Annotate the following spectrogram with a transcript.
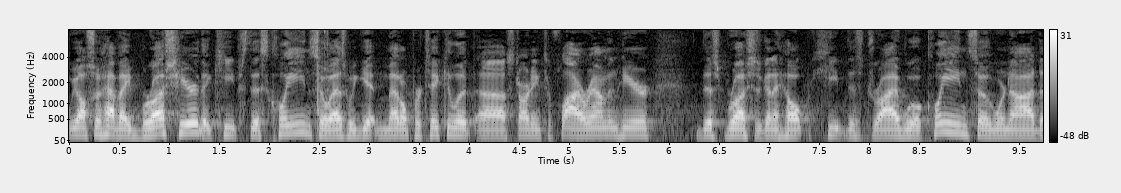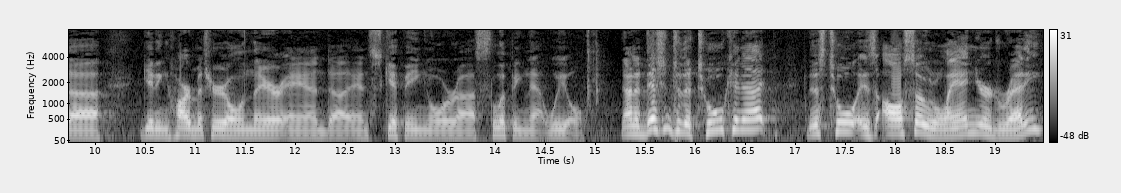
We also have a brush here that keeps this clean. So as we get metal particulate uh, starting to fly around in here, this brush is going to help keep this drive wheel clean so we're not uh, getting hard material in there and, uh, and skipping or uh, slipping that wheel. Now in addition to the tool connect, this tool is also lanyard ready.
